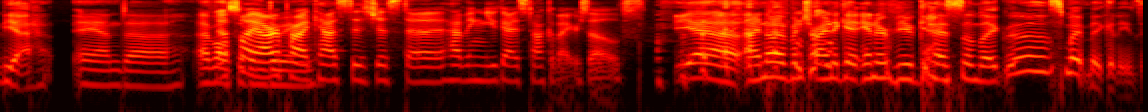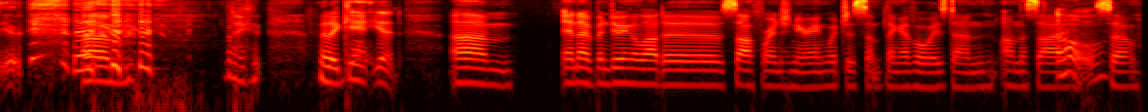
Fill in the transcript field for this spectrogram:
yeah, and uh, I've That's also why our doing... podcast is just uh, having you guys talk about yourselves. Yeah, I know. I've been trying to get interview guests. I'm like, oh, this might make it easier, um, but I, but I can't yet. Um, and I've been doing a lot of software engineering, which is something I've always done on the side. Oh. So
